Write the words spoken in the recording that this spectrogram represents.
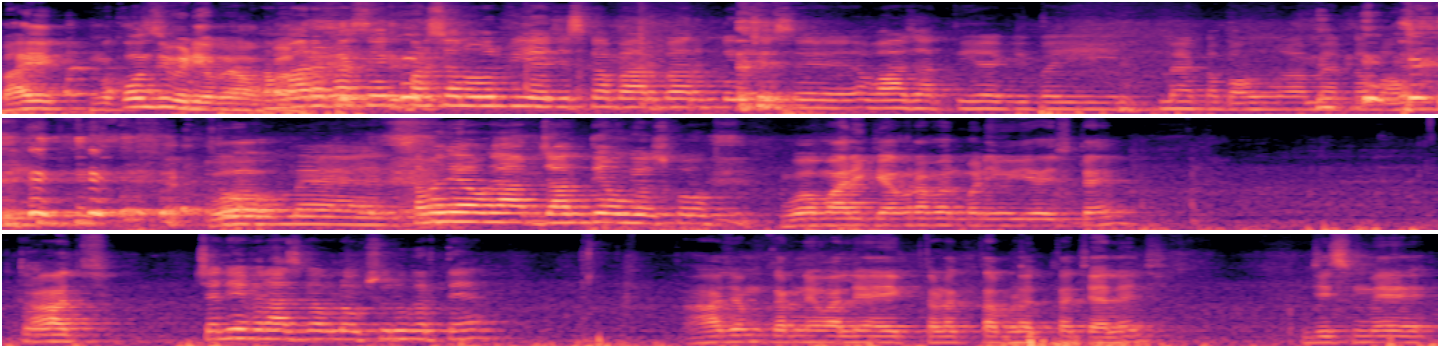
भाई मैं कौन सी वीडियो में आऊँगा हमारे पास एक पर्सन और भी है जिसका बार बार नीचे से आवाज़ आती है कि भाई मैं कब आऊँगा मैं कब आऊँगी? वो तो मैं समझ गया होंगे आप जानते होंगे उसको। वो हमारी कैमरामैन बनी हुई है इस टाइम तो- आज चलिए फिर आज का व्लॉग शुरू करते हैं। आज हम करने वाले हैं एक तड़कता भड़कता चैलेंज जिसमें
